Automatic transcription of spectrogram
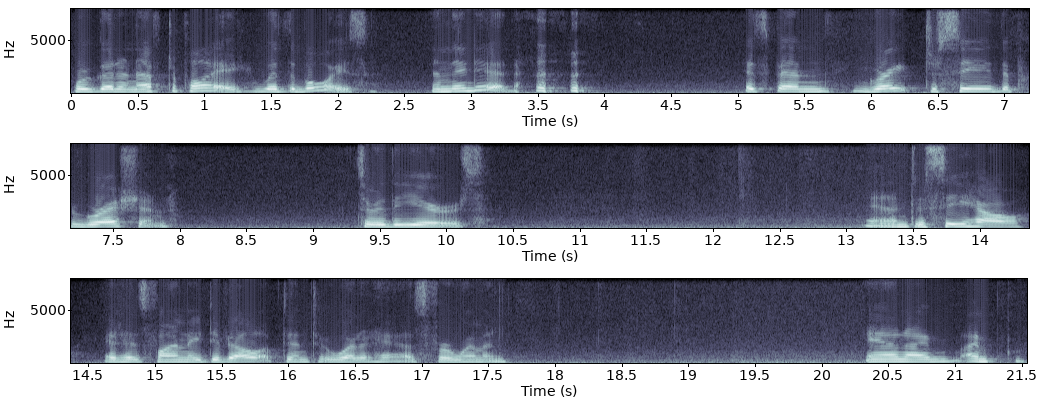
were good enough to play with the boys, and they did. it's been great to see the progression through the years and to see how it has finally developed into what it has for women. And I'm, I'm,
